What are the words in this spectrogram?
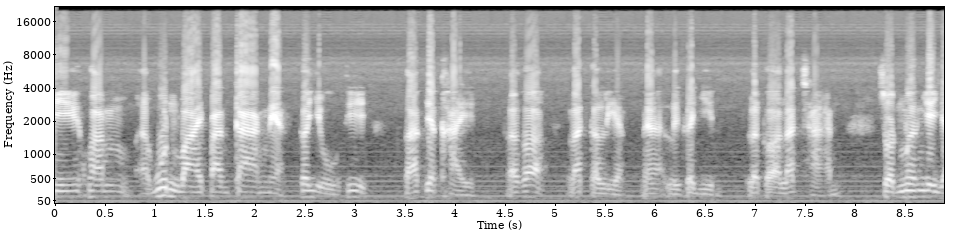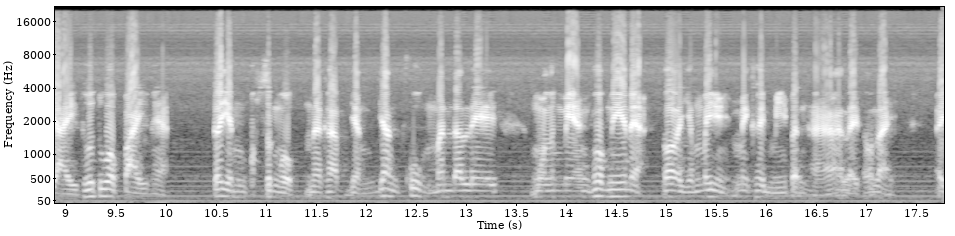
มีความวุ่นวายปานกลางเนี่ยก็อยู่ที่รัฐยะไข่ แล้วก็รัฐกะเหรี่ยงนะหรือกะยินแล้วก็รัฐฉาน ส่วนเมืองใหญ่ๆ ทั่ว ๆ ไปเนี่ยก็ยังสงบนะครับ อย่างย่างกุ้งมันดาเลมอลเมียงพวกนี้เนี่ยก็ยังไม่ไม่เคยมีปัญหาอะไรเท่าไหร่ ไอ้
